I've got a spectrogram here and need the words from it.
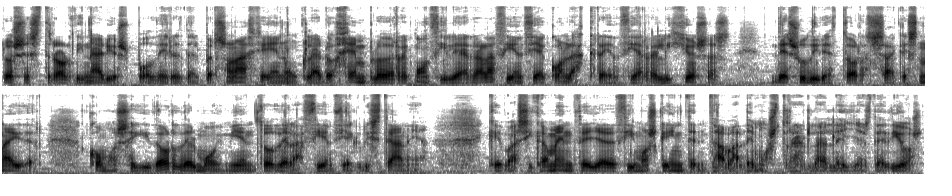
los extraordinarios poderes del personaje, en un claro ejemplo de reconciliar a la ciencia con las creencias religiosas de su director Zack Snyder, como seguidor del movimiento de la ciencia cristiana, que básicamente ya decimos que intentaba demostrar las leyes de Dios,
